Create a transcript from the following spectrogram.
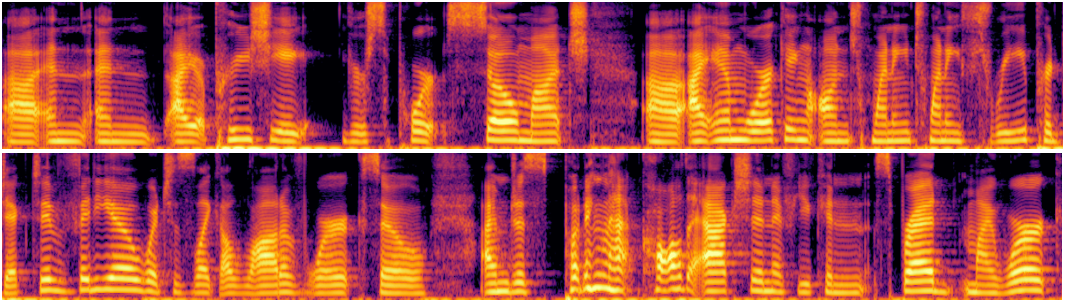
uh, and and I appreciate your support so much. Uh, I am working on 2023 predictive video, which is like a lot of work. So I'm just putting that call to action. If you can spread my work,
